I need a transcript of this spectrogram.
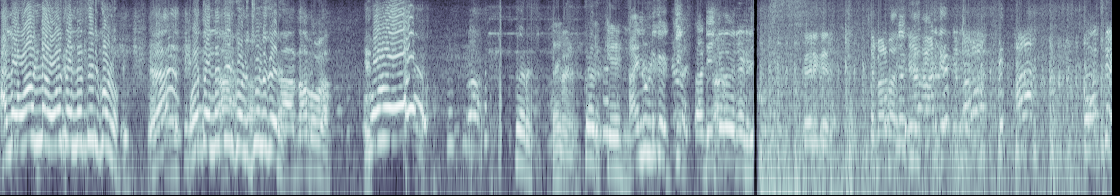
അല്ല ഓല്ല ഓ തന്നെ തീർക്കോളൂ ഓ തന്നെ തിരിക്കൊള്ളു ചുള്ളു കയറി അതിന്റെ ഉള്ളിൽ കെക്കി അടിക്കാതെ വരണേ അതെ അതാണ് ഇന്നത്തെ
